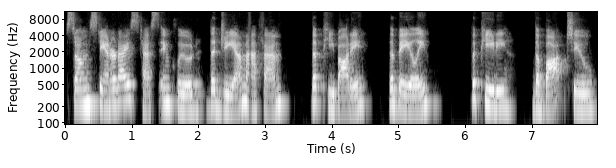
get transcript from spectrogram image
some standardized tests include the GMFM, the Peabody, the Bayley, the PEDI, the BOT2,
